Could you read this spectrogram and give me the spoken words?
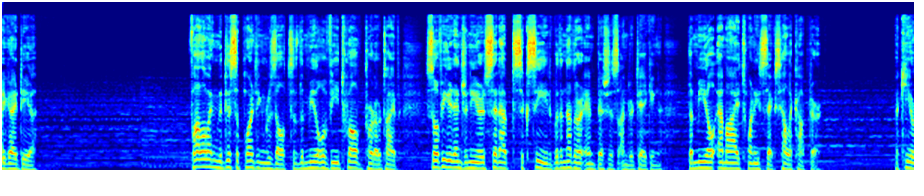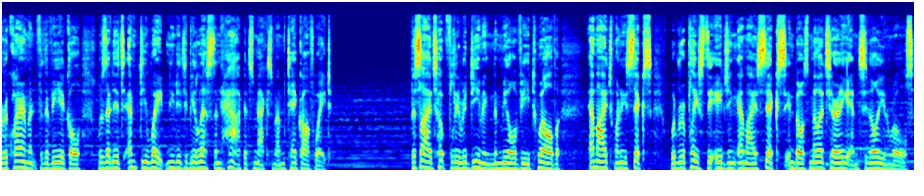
Big idea. Following the disappointing results of the Mil V-12 prototype, Soviet engineers set out to succeed with another ambitious undertaking, the Mil Mi-26 helicopter. A key requirement for the vehicle was that its empty weight needed to be less than half its maximum takeoff weight. Besides hopefully redeeming the Mil V-12, Mi-26 would replace the aging Mi-6 in both military and civilian roles.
